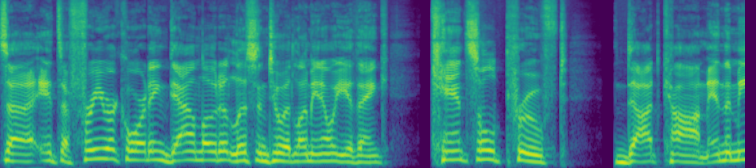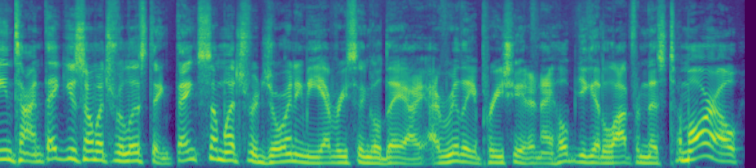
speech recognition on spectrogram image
It's a, it's a free recording. Download it, listen to it. Let me know what you think cancelproofed.com. In the meantime, thank you so much for listening. Thanks so much for joining me every single day. I, I really appreciate it. And I hope you get a lot from this. Tomorrow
